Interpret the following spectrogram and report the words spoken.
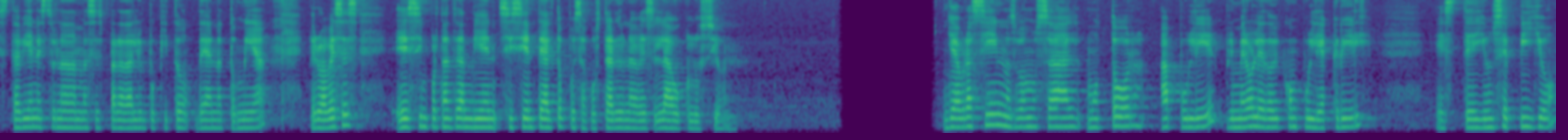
Está bien, esto nada más es para darle un poquito de anatomía, pero a veces es importante también, si siente alto, pues ajustar de una vez la oclusión. Y ahora sí, nos vamos al motor a pulir. Primero le doy con puliacril este, y un cepillo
